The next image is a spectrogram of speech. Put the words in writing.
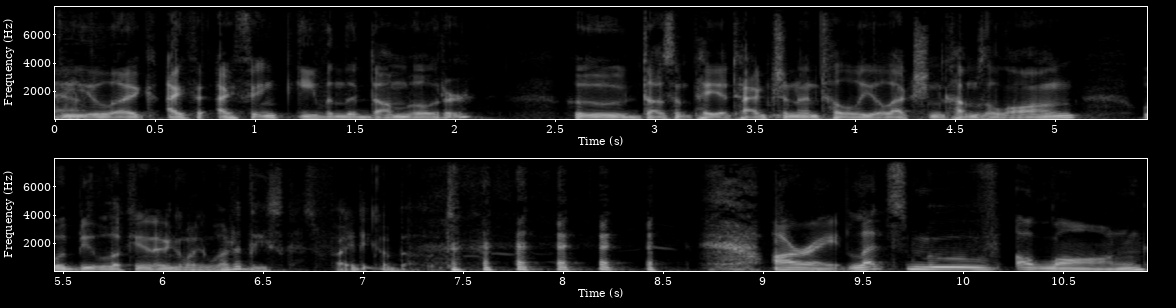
to Yeah. be like I, th- I think even the dumb voter who doesn't pay attention until the election comes along would be looking at it and going, "What are these guys fighting about?" All right, let's move along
